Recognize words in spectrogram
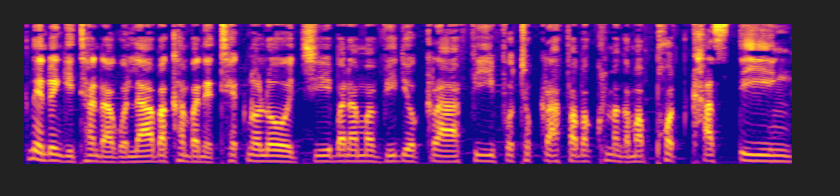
Kunento engiyithandako la bakhamba ne-technology banama-videography photographer bakhuluma ngama-podcasting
